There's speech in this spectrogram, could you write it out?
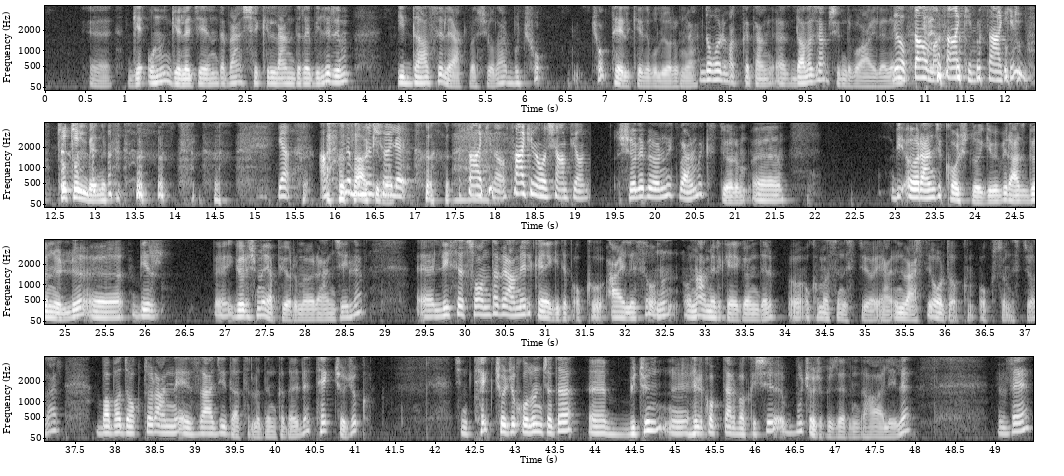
e, ge- onun geleceğini de ben şekillendirebilirim iddiasıyla yaklaşıyorlar. Bu çok çok tehlikeli buluyorum ya. Doğru. Hakikaten e, dalacağım şimdi bu ailelere. Yok dalma sakin sakin. Tutun beni. Ya aslında bunu Sakin ol. şöyle sakin ol. Sakin ol şampiyon. Şöyle bir örnek vermek istiyorum. Ee, bir öğrenci koçluğu gibi biraz gönüllü e, bir e, görüşme yapıyorum öğrenciyle. E, lise sonda ve Amerika'ya gidip oku ailesi onun onu Amerika'ya gönderip e, okumasını istiyor. Yani üniversiteyi orada oku, okusun istiyorlar. Baba doktor, anne eczacıydı hatırladığım kadarıyla. Tek çocuk. Şimdi tek çocuk olunca da e, bütün helikopter bakışı bu çocuk üzerinde haliyle. Ve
